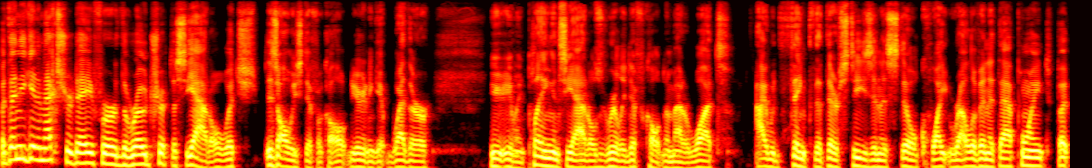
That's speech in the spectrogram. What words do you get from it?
But then you get an extra day for the road trip to Seattle, which is always difficult. You're going to get weather you, mean playing in Seattle is really difficult no matter what. I would think that their season is still quite relevant at that point, but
